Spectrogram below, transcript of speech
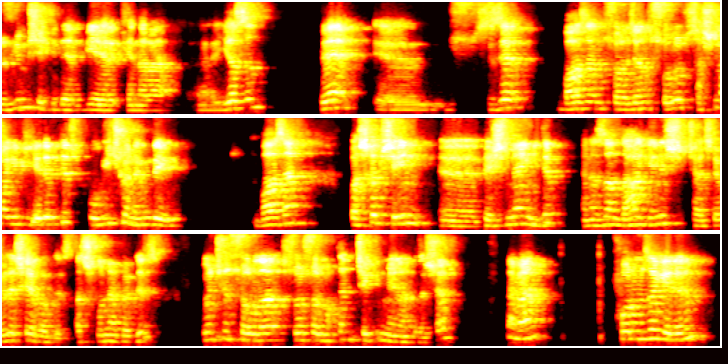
düzgün bir şekilde bir yere kenara e, yazın ve e, size bazen soracağınız soru saçma gibi gelebilir. Bu hiç önemli değil. Bazen başka bir şeyin e, peşinden gidip en azından daha geniş çerçevede şey yapabiliriz, açıklama yapabiliriz. Bunun için sorular, soru sormaktan çekinmeyin arkadaşlar. Hemen forumuza gelelim.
